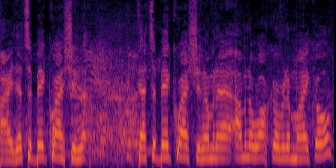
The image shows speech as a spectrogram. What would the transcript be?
right, that's a big question. That's a big question. I'm gonna I'm gonna walk over to Michael.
